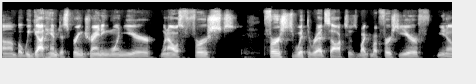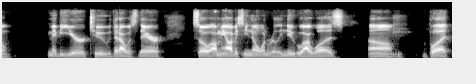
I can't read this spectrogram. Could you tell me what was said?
um, but we got him to spring training one year when I was first first with the Red Sox. It was like my first year, you know, maybe year or two that I was there. So I mean, obviously, no one really knew who I was, um, but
